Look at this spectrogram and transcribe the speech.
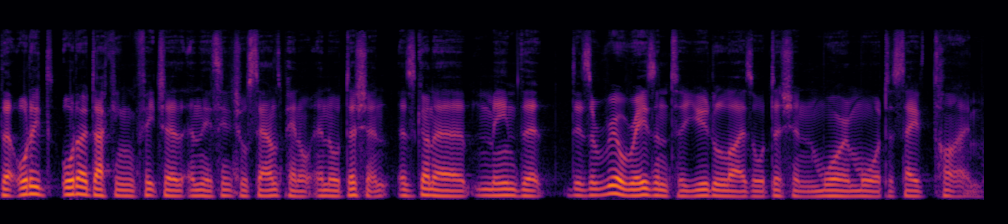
the auto, auto ducking feature in the Essential Sounds panel in Audition is going to mean that there's a real reason to utilize Audition more and more to save time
